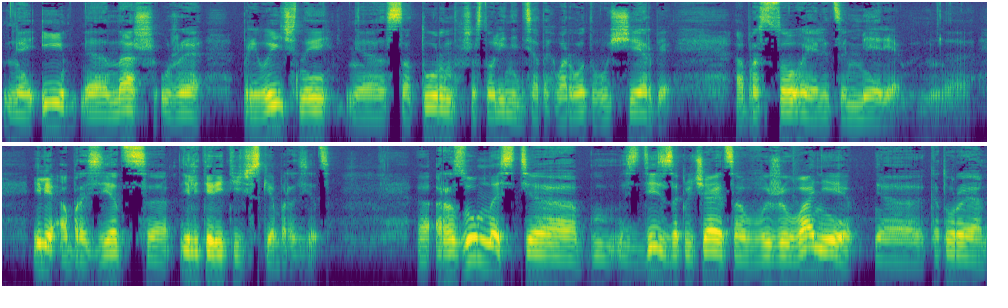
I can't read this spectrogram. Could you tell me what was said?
И наш уже привычный Сатурн шестой линии десятых ворот в ущербе, образцовое лицемерие или образец, или теоретический образец – Э, разумность э, здесь заключается в выживании, э, которое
